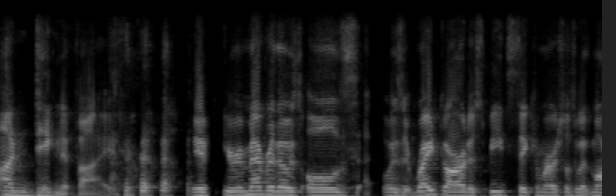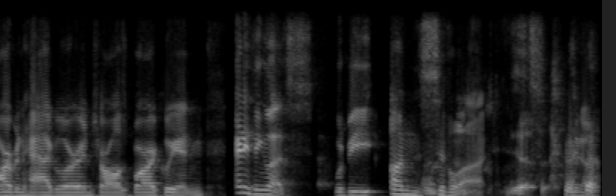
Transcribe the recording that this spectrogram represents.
undignified. if you remember those old, was it right guard or speed stick commercials with Marvin Hagler and Charles Barkley and anything less would be uncivilized. Yes. you know,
